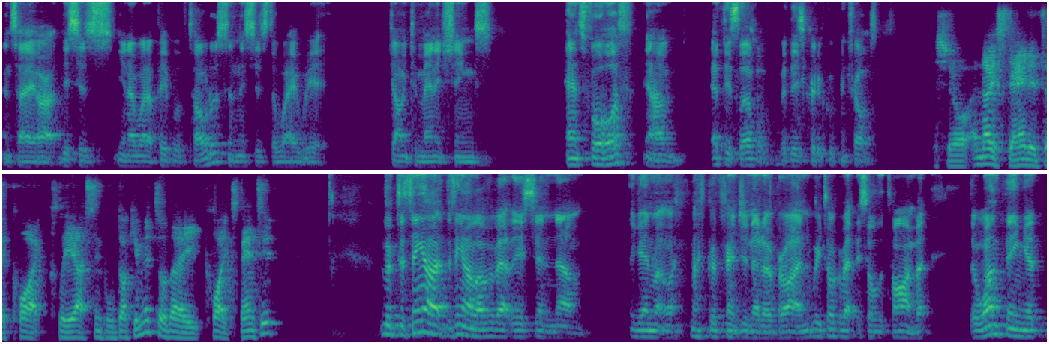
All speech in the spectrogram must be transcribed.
and say, all right, this is you know what our people have told us, and this is the way we're going to manage things henceforth um, at this level with these critical controls. Sure. And those standards are quite clear, simple documents, or they quite expansive? Look, the thing I the thing I love about this, and um, again, my, my good friend Jeanette O'Brien, we talk about this all the time. But the one thing that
